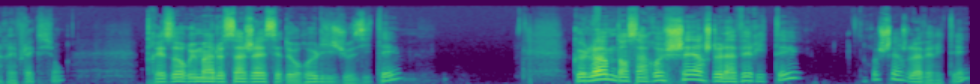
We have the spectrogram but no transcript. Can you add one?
réflexion, trésor humain de sagesse et de religiosité, que l'homme dans sa recherche de la vérité, recherche de la vérité,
